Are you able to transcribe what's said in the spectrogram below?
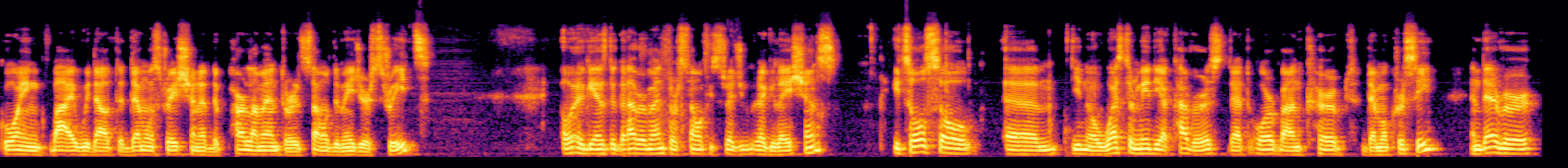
going by without a demonstration at the parliament or at some of the major streets, or against the government or some of its regu- regulations. It's also um, you know Western media covers that Orban curbed democracy, and there were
